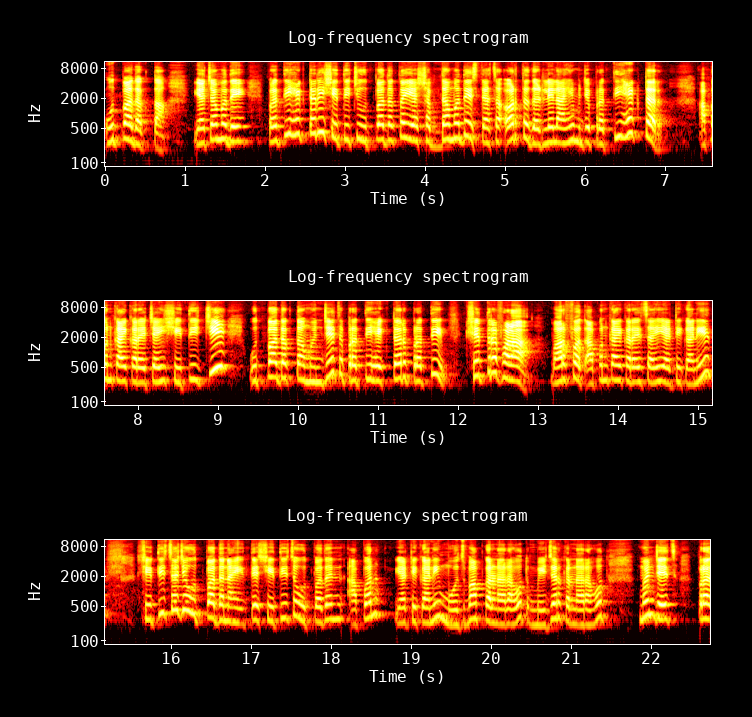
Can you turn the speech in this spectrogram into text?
उत्पादकता. याच्यामध्ये प्रति हेक्टरी शेतीची उत्पादकता या शब्दामध्येच त्याचा अर्थ दडलेला आहे. म्हणजे प्रति हेक्टर आपण काय करायचे आहे? शेतीची उत्पादकता म्हणजेच प्रति हेक्टर प्रति क्षेत्रफळा मार्फत आपण काय करायचं आहे? या ठिकाणी शेतीचं जे उत्पादन आहे ते शेतीचं उत्पादन आपण या ठिकाणी मोजमाप करणार आहोत मेजर करणार आहोत. म्हणजेच प्र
